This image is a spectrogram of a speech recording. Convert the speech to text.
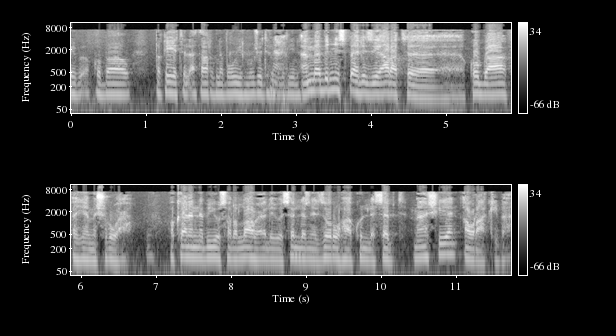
وقباء وبقية الأثار النبوية الموجودة في نعم. المدينة. أما بالنسبة لزيارة آه، قباء فهي مشروعة. وكان النبي صلى الله عليه وسلم يزورها كل سبت ماشيا أو راكبا.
